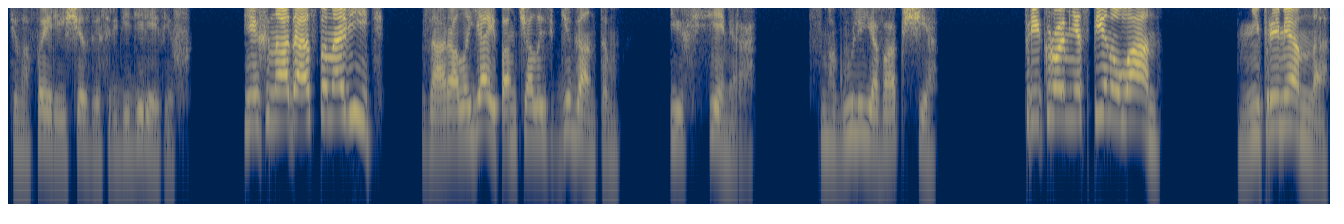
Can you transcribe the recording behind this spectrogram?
Тела Фейри исчезли среди деревьев. «Их надо остановить!» — заорала я и помчалась к гигантам. Их семеро. Смогу ли я вообще? «Прикрой мне спину, Лан!» «Непременно!»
